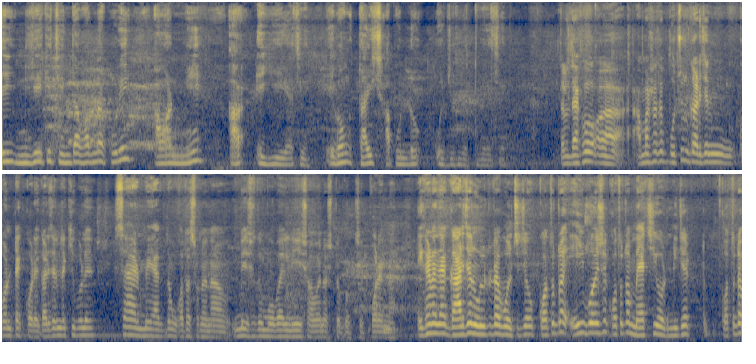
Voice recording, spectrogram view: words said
এই নিজেকে চিন্তা ভাবনা করে আমার মেয়ে এগিয়ে গেছে এবং তাই সাফল্য অর্জন করতে পেরেছে। তাহলে দেখো আমার সাথে প্রচুর গার্জেন কন্ট্যাক্ট করে। গার্জেনরা কি বলে স্যার মেয়ে একদম কথা শোনে না। মেয়ে শুধু মোবাইল নিয়ে সময় নষ্ট করছে পড়ে না। এখানে দেখ গার্জেন উল্টোটা বলছে যে ও কতটা এই বয়সে কতটা ম্যাচিওর নিজের কতটা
